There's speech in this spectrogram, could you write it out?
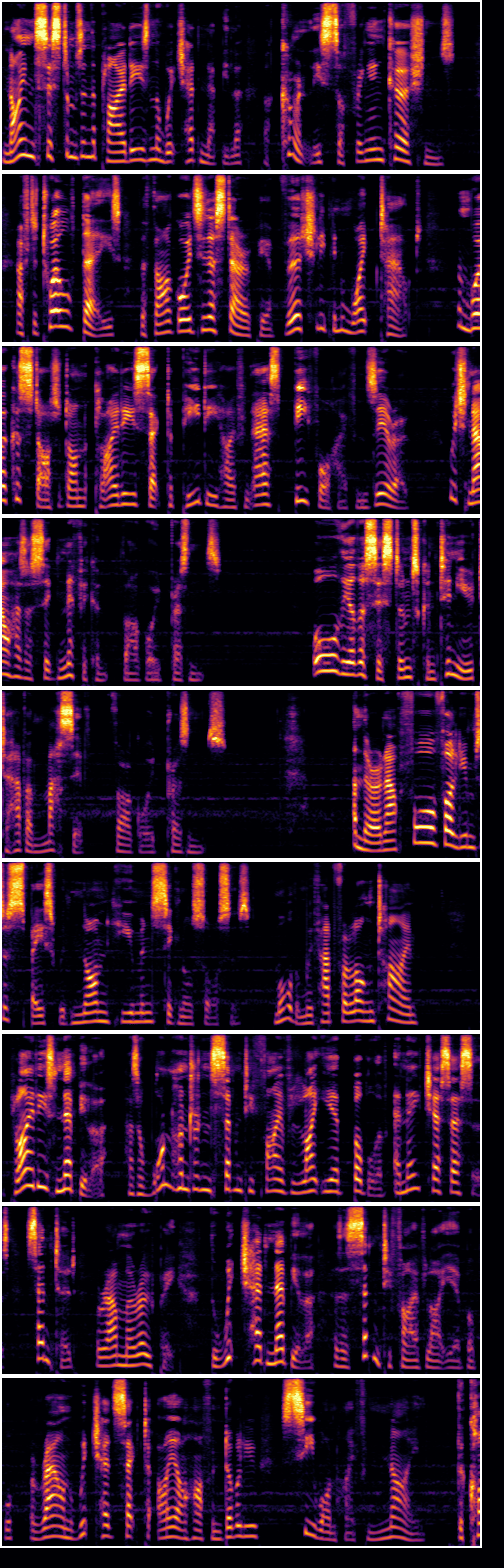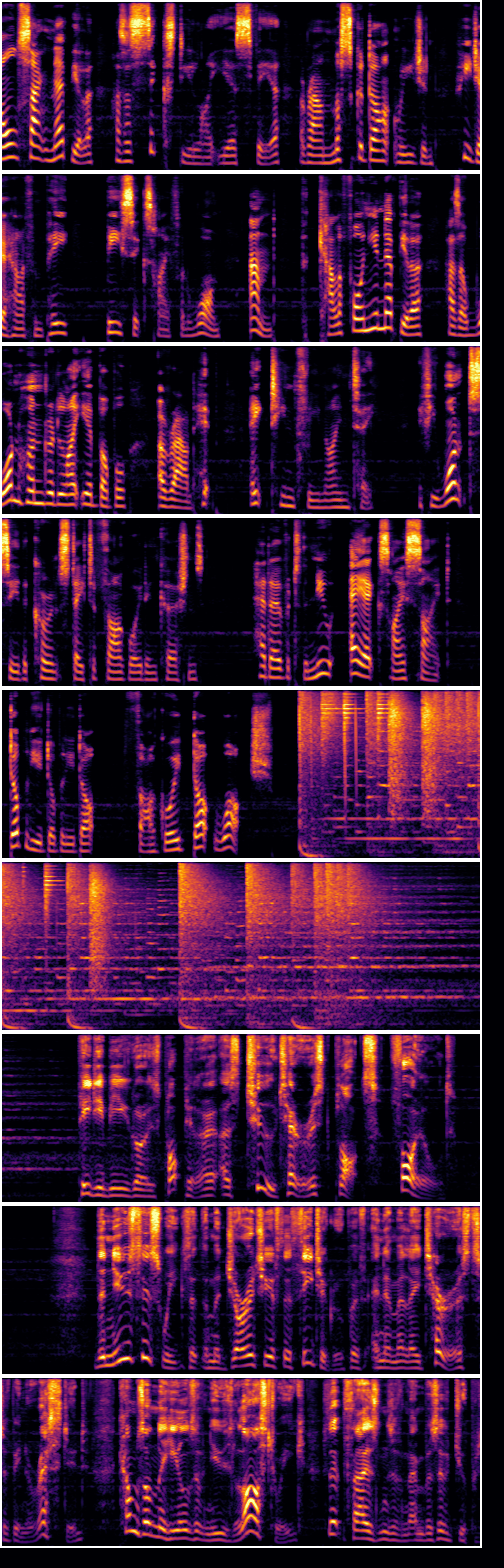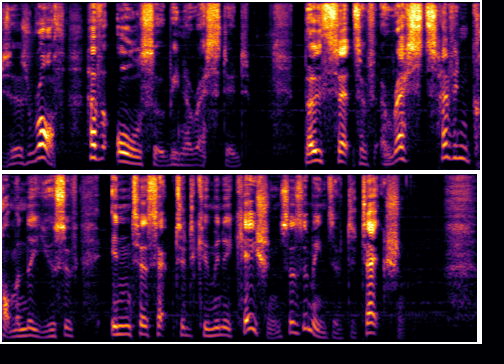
Nine systems in the Pleiades and the Witchhead Nebula are currently suffering incursions. After 12 days, the Thargoids in Asterope have virtually been wiped out, and work has started on Pleiades sector PD S B4 0, which now has a significant Thargoid presence. All the other systems continue to have a massive Thargoid presence. And there are now four volumes of space with non human signal sources, more than we've had for a long time. The Pleiades Nebula has a 175 light year bubble of NHSSs centred around Merope. The Witch Head Nebula has a 75 light year bubble around Witch Head Sector IR-W C1-9. The Coalsack Nebula has a 60 light year sphere around Musca Dark region PJ-P B6 1, and the California Nebula has a 100 light year bubble around HIP 18390. If you want to see the current state of Thargoid incursions, head over to the new AXI site www.thargoid.watch. PDB grows popular as two terrorist plots foiled. The news this week that the majority of the Theta group of NMLA terrorists have been arrested comes on the heels of news last week that thousands of members of Jupiter's Wrath have also been arrested. Both sets of arrests have in common the use of intercepted communications as a means of detection.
